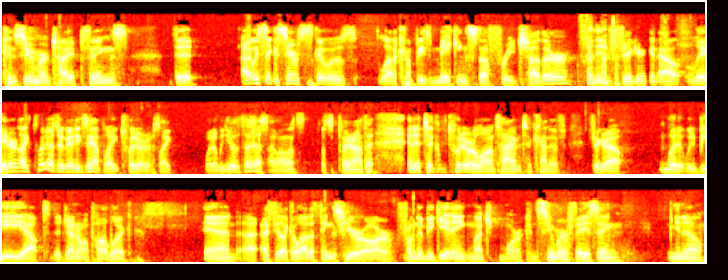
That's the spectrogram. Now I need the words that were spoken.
consumer type things that I always think of San Francisco as a lot of companies making stuff for each other and then figuring it out later. Like Twitter is a great example. Like Twitter is like what do we do with this? I don't know. Let's, let's play around with it. And it took Twitter a long time to kind of figure out what it would be out to the general public. And uh, I feel like a lot of things here are from the beginning much more consumer facing, you know.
